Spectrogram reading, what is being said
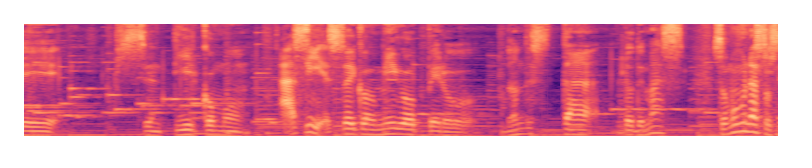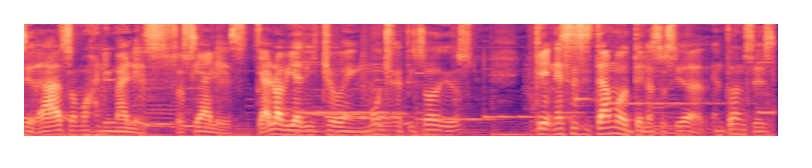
de sentir como, ah, sí, estoy conmigo, pero ¿dónde está los demás? Somos una sociedad, somos animales sociales. Ya lo había dicho en muchos episodios que necesitamos de la sociedad. Entonces,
